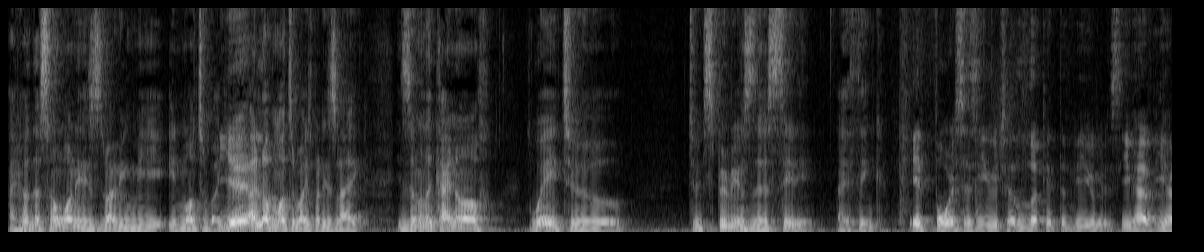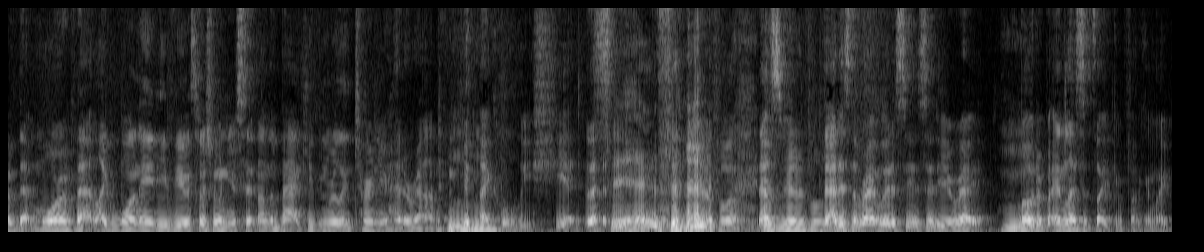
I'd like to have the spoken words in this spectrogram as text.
I heard that someone is driving me in motorbike. Yeah. I love motorbikes, but it's like it's another kind of way to to experience the city. I think. It forces you to look at the views. You have you have that more of that like 180 view, especially when you're sitting on the back. You can really turn your head around and Mm-hmm. be like, "Holy shit, that's See, eh? beautiful." That's It's beautiful. Hmm. That is the right way to see a city. You're right. Motor, unless it's like fucking like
